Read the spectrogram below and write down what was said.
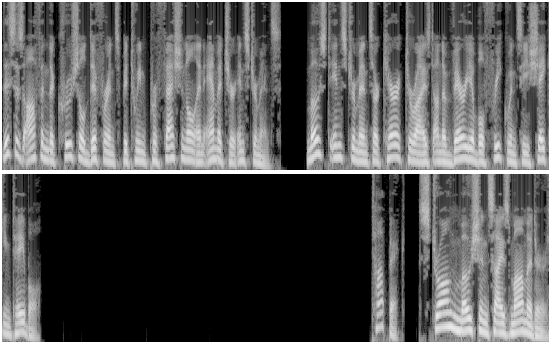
This is often the crucial difference between professional and amateur instruments. Most instruments are characterized on a variable frequency shaking table. Strong motion seismometers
